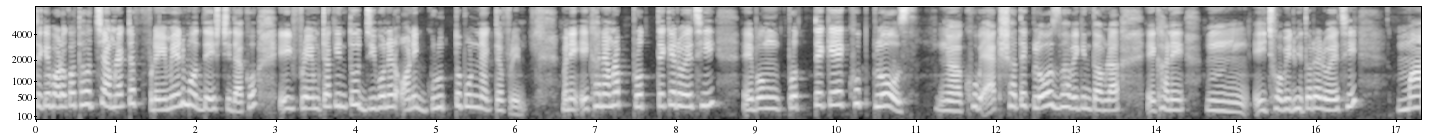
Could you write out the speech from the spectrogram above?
থেকে বড় কথা হচ্ছে আমরা একটা ফ্রেমের মধ্যে এসেছি, দেখো। এই ফ্রেমটা কিন্তু জীবনের অনেক গুরুত্বপূর্ণ একটা ফ্রেম। মানে এখানে আমরা প্রত্যেকে রয়েছি এবং প্রত্যেকে খুব ক্লোজ খুব একসাথে ক্লোজভাবে কিন্তু আমরা এখানে এই ছবির ভিতরে রয়েছি। মা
